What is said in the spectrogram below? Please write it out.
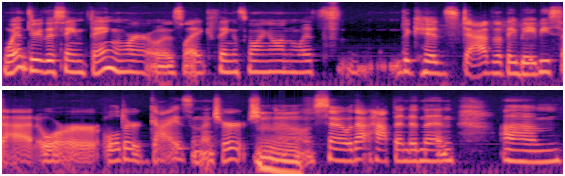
went through the same thing where it was like things going on with the kids' dads that they babysat or older guys in the church, you know. So that happened. And then, um,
